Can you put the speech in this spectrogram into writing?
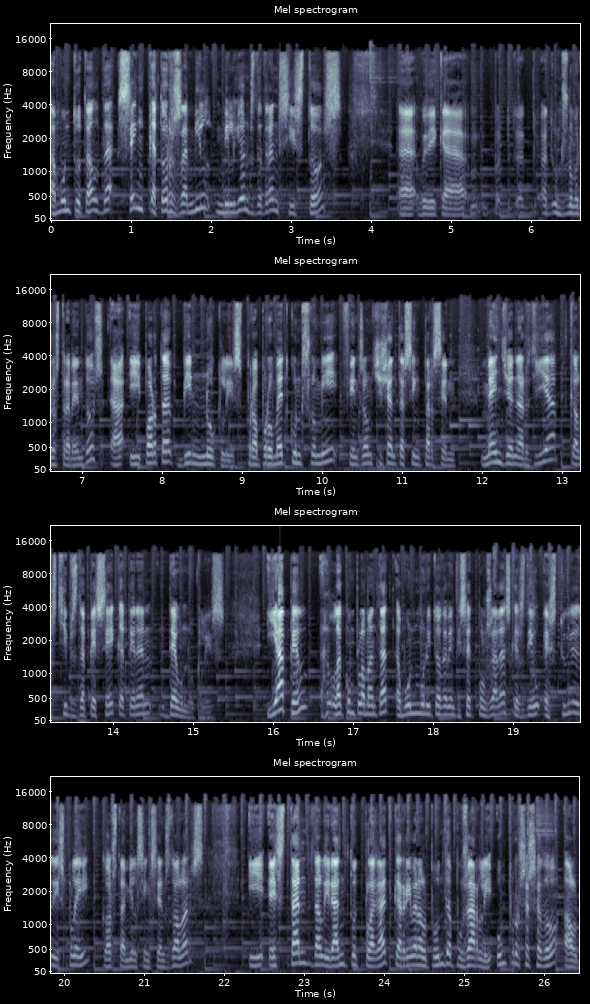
amb un total de 114.000 milions de transistors eh, vull dir que eh, uns números tremendos, eh, i porta 20 nuclis, però promet consumir fins a un 65% menys energia que els xips de PC que tenen 10 nuclis. I Apple l'ha complementat amb un monitor de 27 polzades que es diu Studio Display, costa 1.500 dòlars, i és tan delirant tot plegat que arriben al punt de posar-li un processador al,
